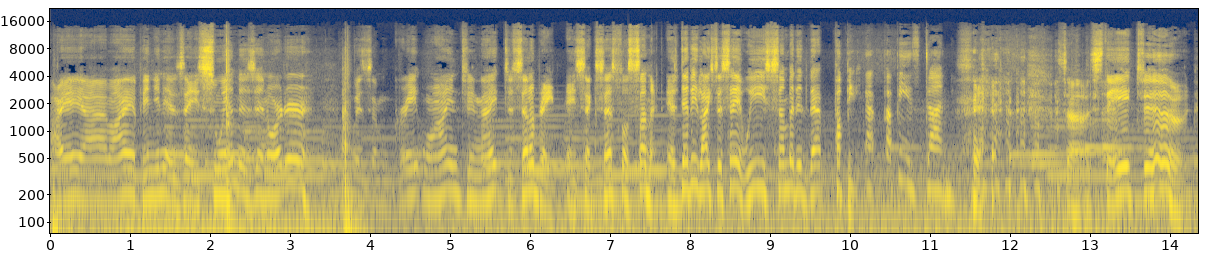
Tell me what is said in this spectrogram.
I uh, my opinion is a swim is in order with some great wine tonight to celebrate a successful summit. As Debbie likes to say, we summited that puppy. That puppy is done. so, stay tuned.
